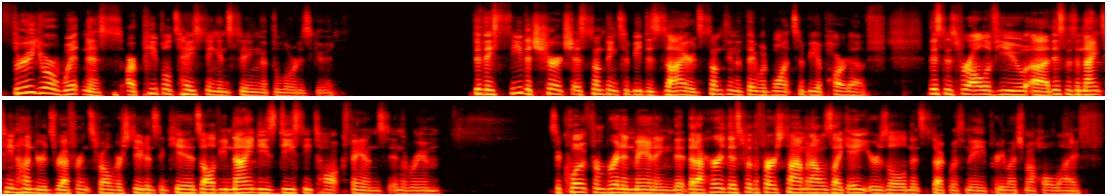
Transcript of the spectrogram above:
Through your witness, are people tasting and seeing that the Lord is good? Do they see the church as something to be desired, something that they would want to be a part of? This is for all of you, uh, this is a 1900s reference for all of our students and kids, all of you 90s DC Talk fans in the room. It's a quote from Brennan Manning that, that I heard this for the first time when I was like eight years old, and it stuck with me pretty much my whole life.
